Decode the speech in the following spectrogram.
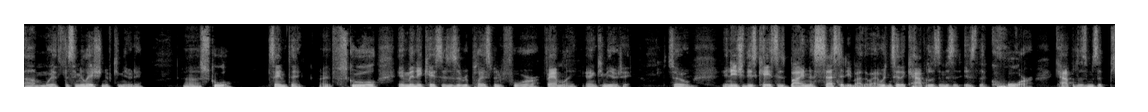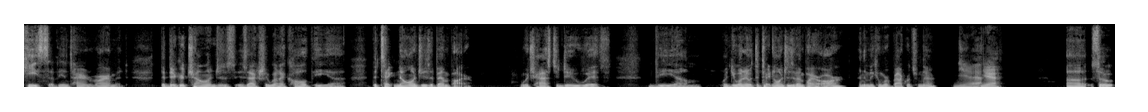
um, with the simulation of community. Uh, school, same thing, right? School, in many cases, is a replacement for family and community. So mm-hmm. in each of these cases, by necessity, by the way, I wouldn't say that capitalism is, is the core. Capitalism is a piece of the entire environment. The bigger challenge is, is actually what I call the, uh, the technologies of empire, which has to do with the, um, well, do you want to know what the technologies of empire are? And then we can work backwards from there. Yeah. Yeah. Uh, so,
